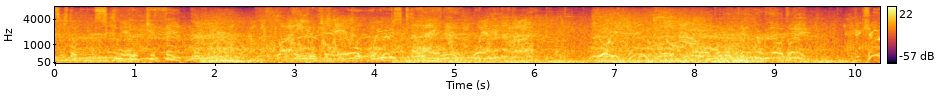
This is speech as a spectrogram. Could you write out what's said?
上杉殿の宿命の決戦悪いる兵をお許しください。親方。様全力で当たれ雪村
